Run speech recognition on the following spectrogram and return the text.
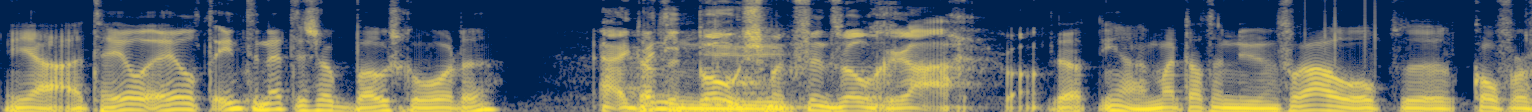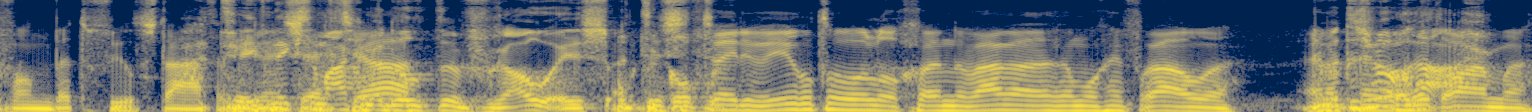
Ja, het, heel, heel het internet is ook boos geworden. Ja, ik ben niet nu- boos, maar ik vind het wel raar. Gewoon. Dat, ja, maar dat er nu een vrouw op de cover van Battlefield staat. Het heeft niks te maken ja, met dat het een vrouw is op Het is de. Tweede Wereldoorlog en er waren helemaal geen vrouwen. En het is wel raar.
